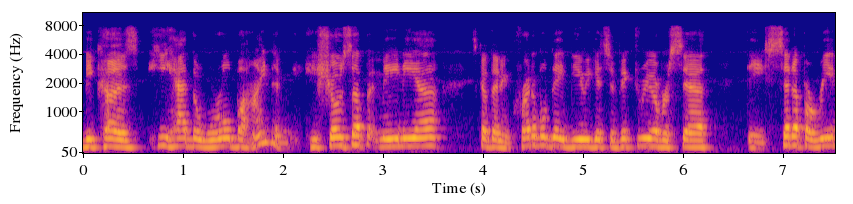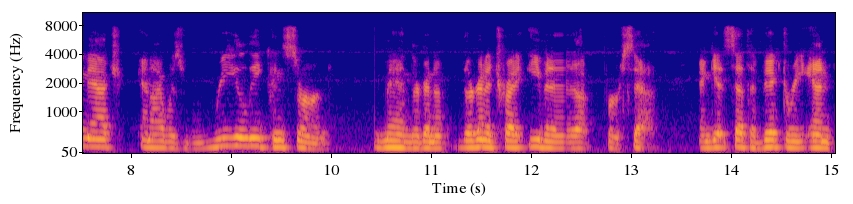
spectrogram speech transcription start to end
because he had the world behind him. He shows up at Mania. He's got that incredible debut. He gets a victory over Seth. They set up a rematch, and I was really concerned. Man, they're gonna they're gonna try to even it up for Seth and get Seth a victory. And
